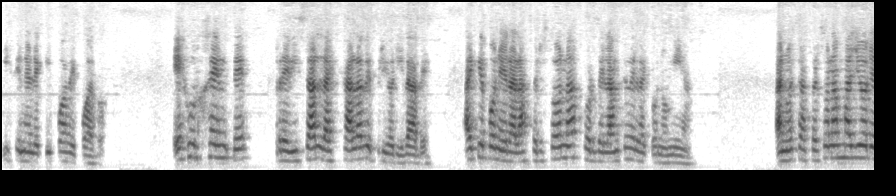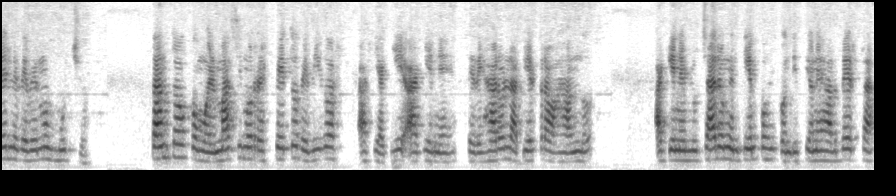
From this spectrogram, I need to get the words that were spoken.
y sin el equipo adecuado. Es urgente revisar la escala de prioridades. Hay que poner a las personas por delante de la economía. A nuestras personas mayores le debemos mucho, tanto como el máximo respeto debido a hacia aquí a quienes se dejaron la piel trabajando, a quienes lucharon en tiempos y condiciones adversas,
